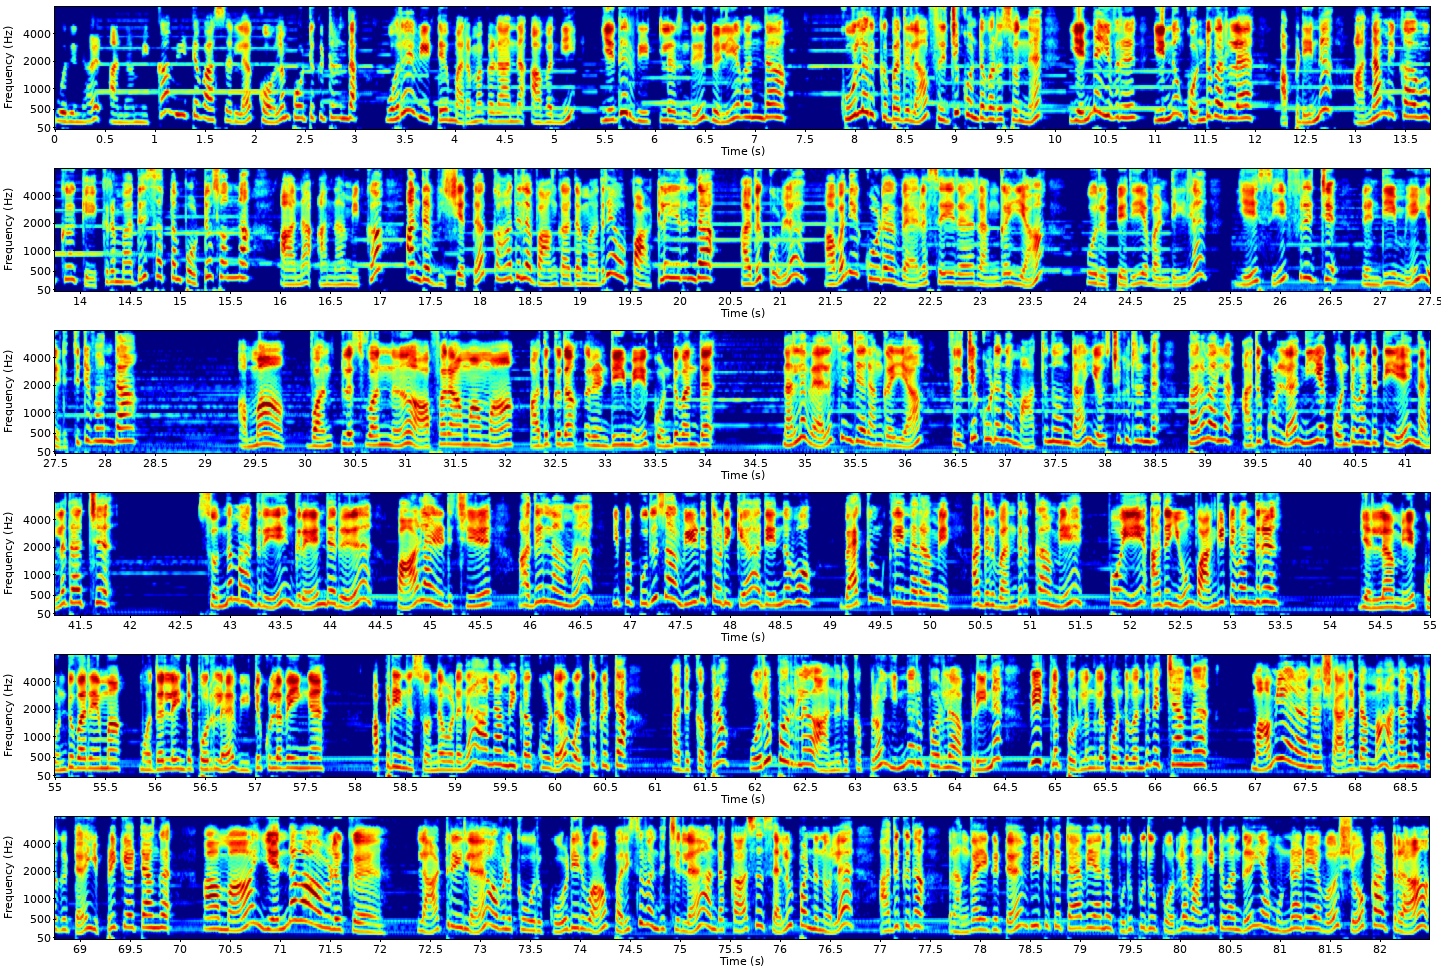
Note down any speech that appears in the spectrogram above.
ஒரு நாள் அனாமிகா வீட்டு வாசல்ல கோலம் போட்டுக்கிட்டு இருந்தா. ஒரே வீட்டு மருமகளான அவனி எதிர் வீட்டுல இருந்து வெளியே வந்தா. கூலருக்கு பதிலா ஃப்ரிட்ஜ் கொண்டு வர சொன்ன என்ன இவரு? இன்னும் கொண்டு வரல? அப்படின்னு அனாமிகாவுக்கு கேக்குற மாதிரி சத்தம் போட்டு சொன்னான் ஆனா அனாமிகா அந்த விஷயத்த காதுல வாங்காத மாதிரி அவ பாட்டுல இருந்தா. அதுக்குள்ள அவனே கூட வேலை செய்யற ரங்கையா ஒரு பெரிய வண்டியில ஏசி ஃப்ரிட்ஜ் ரெண்டையுமே எடுத்துட்டு வந்தான் அம்மா ஒன் பிளஸ் ஒன்னு ஆஃபர் ஆமாமா அதுக்கு தான் ரெண்டையுமே கொண்டு வந்தேன். நல்ல வேலை செஞ்ச ரங்கையா ஃப்ரிட்ஜ கூட நான் மாத்தணும் தான் யோசிச்சுக்கிட்டு இருந்தேன். பரவாயில்ல அதுக்குள்ள நீயே கொண்டு வந்துட்டியே நல்லதாச்சு. சொன்ன மாதிரி கிரைண்டரு பாழாயிடுச்சு. அது இல்லாம இப்ப புதுசா வீடு தொடிக்க அது என்னவோ வேக்யூம் கிளீனராமே அது வந்திருக்காமே. போய் அதையும் வாங்கிட்டு வந்துரு. எல்லாமே கொண்டு வரேம்மா. முதல்ல இந்த பொருளை வீட்டுக்குள்ள வைங்க. அப்படின்னு சொன்ன உடனே அனாமிகா கூட ஒத்துக்கிட்டா. அதுக்கப்புறம் ஒரு பொருள் ஆனதுக்கப்புறம் இன்னொரு பொருள் அப்படின்னு வீட்ல பொருளுங்களை கொண்டு வந்து வச்சாங்க. மாமியாரான சாரதம்மா அனாமிகா கிட்ட இப்படி கேட்டாங்க. ஆமா என்னவா அவளுக்கு? லாட்டரியில அவளுக்கு ஒரு கோடி ரூபா பரிசு வந்துச்சுல அந்த காசை செலவு பண்ணணும்ல? அதுக்கு தான் ரங்காய கிட்ட வீட்டுக்கு தேவையான புது புது பொருளை வாங்கிட்டு வந்து என் முன்னாடி அவ ஷோ காட்டுறா.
